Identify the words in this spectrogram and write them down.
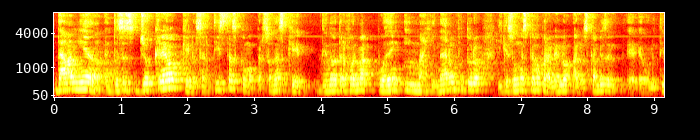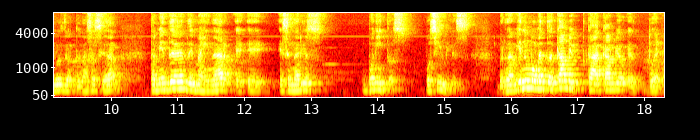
daba miedo. Entonces yo creo que los artistas como personas que de una u otra forma pueden imaginar un futuro y que son un espejo paralelo a los cambios eh, evolutivos de, una sociedad, también deben de imaginar eh, eh, escenarios bonitos, posibles. ¿verdad? Viene un momento de cambio, cada cambio duele,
